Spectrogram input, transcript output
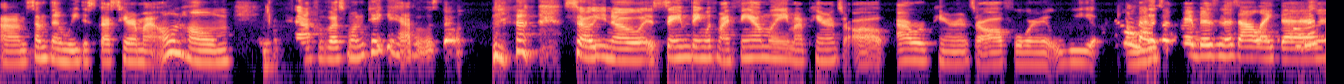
Um, something we discussed here in my own home. Half of us want to take it, half of us don't. so you know same thing with my family my parents are all our parents are all for it we don't gotta put their business out like that. I mean,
